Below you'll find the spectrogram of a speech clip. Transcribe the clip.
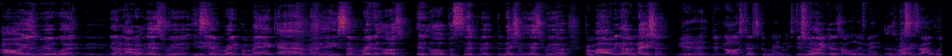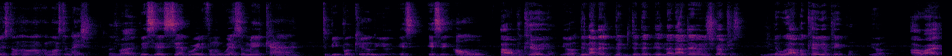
All Israel what? It's not of Israel. He Yeah. separated from mankind, man. And he separated us, uh, specifically the nation of Israel, from all the other nations. Yeah, the law, statutes, commandments. This Yeah. will make us holy, man. That's this right. is our wisdom uh, amongst the nation. That's right. It says separated from the rest of mankind to be peculiar. It's it's its own. Our peculiar. Yup. Did not that, did, did, did, is not that in the scriptures? That we are peculiar people? Yup. All right?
